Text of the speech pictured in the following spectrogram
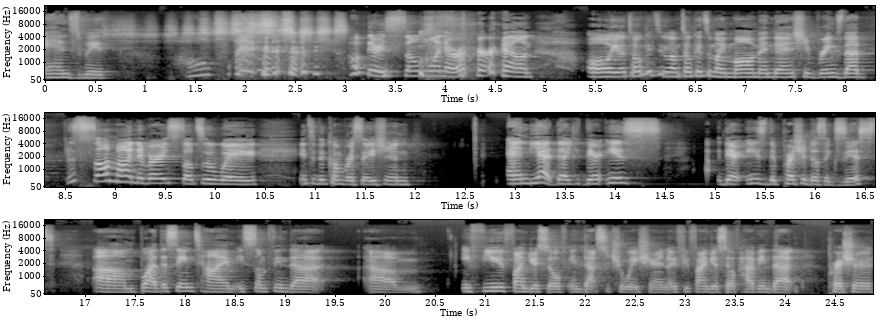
ends with hope. Hope there is someone around. Oh, you're talking to i'm talking to my mom and then she brings that somehow in a very subtle way into the conversation. And yeah there, there is there is the pressure does exist um, but at the same time it's something that um, if you find yourself in that situation or if you find yourself having that pressure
